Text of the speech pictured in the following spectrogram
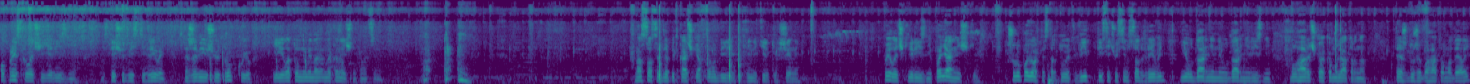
Оприскувачі є різні. З 1200 гривень з нержавіючою трубкою і латунними наконечниками цими. Насоси для підкачки автомобілів і не тільки шини. Пилочки різні, паяльнички. Шуруповерти стартують від 1700 гривень. Є ударні, неударні різні. Болгарочка акумуляторна. Теж дуже багато моделей.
